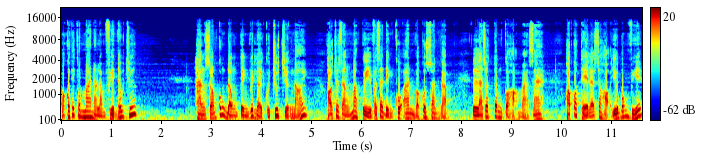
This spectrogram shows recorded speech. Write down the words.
Mà có thấy con ma nào làm phiền đâu chứ? Hàng xóm cũng đồng tình với lời của chú trưởng nói. Họ cho rằng ma quỷ và gia đình cô An và cô Soan gặp Là do tâm của họ mà ra. Họ có thể là do họ yếu bóng vía,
